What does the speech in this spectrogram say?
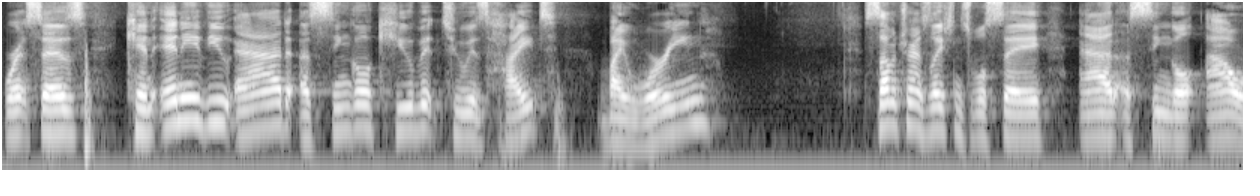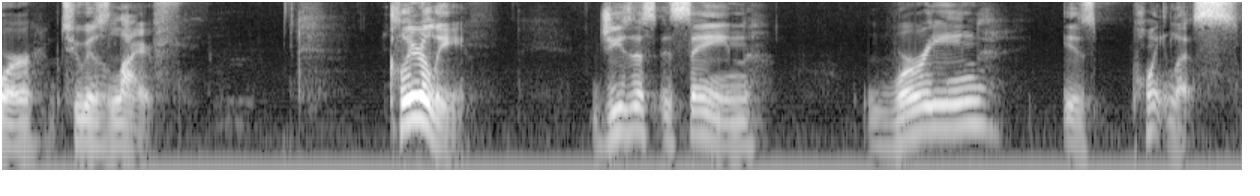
where it says, "Can any of you add a single cubit to his height by worrying?" Some translations will say, "add a single hour to his life." Clearly, Jesus is saying worrying is pointless.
